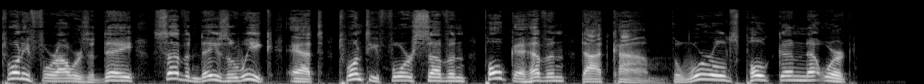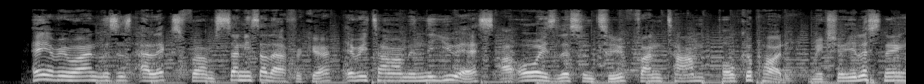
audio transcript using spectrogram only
24 hours a day, 7 days a week at 247polkaheaven.com. The world's polka network. Hey everyone, this is Alex from sunny South Africa. Every time I'm in the US, I always listen to Fun Time Polka Party. Make sure you're listening.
